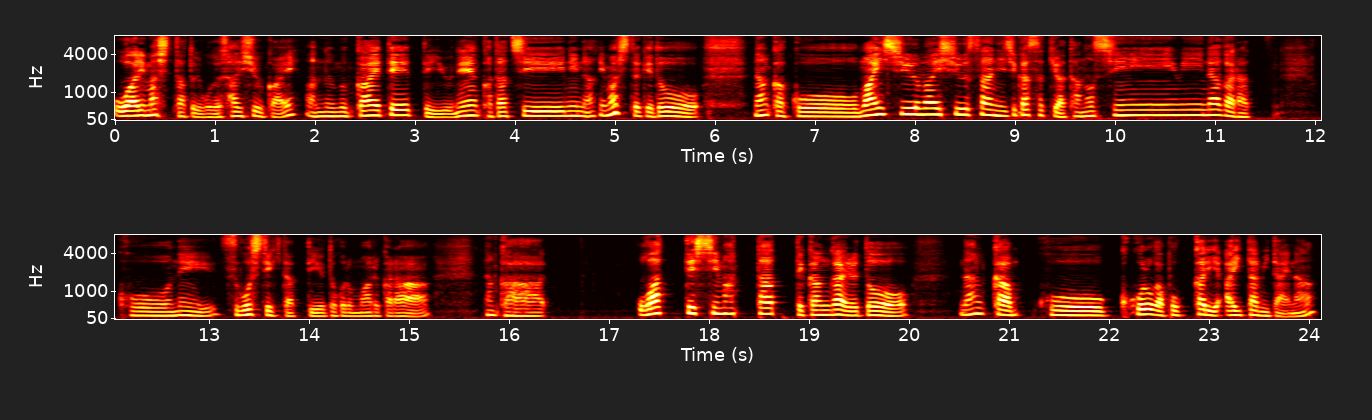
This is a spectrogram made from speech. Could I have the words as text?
終わりましたということで最終回、あの、迎えてっていうね、形になりましたけど、なんかこう、毎週毎週さ、虹ヶ崎は楽しみながら、こうね、過ごしてきたっていうところもあるから、なんか、終わってしまったって考えると、なんか、こう、心がぽっかり開いたみたいな、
